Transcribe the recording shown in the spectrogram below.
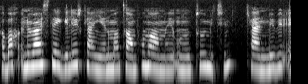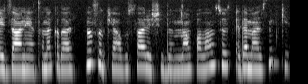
sabah üniversiteye gelirken yanıma tampon almayı unuttuğum için kendimi bir eczane yatana kadar nasıl kabuslar yaşadığımdan falan söz edemezdim ki.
